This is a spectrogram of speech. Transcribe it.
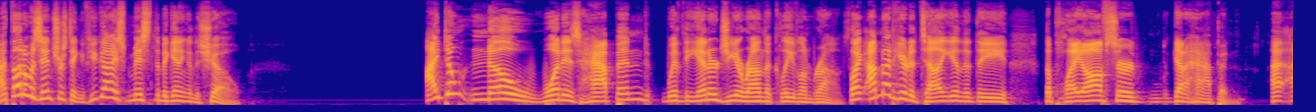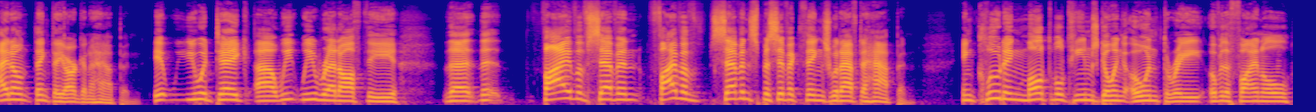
I thought it was interesting. If you guys missed the beginning of the show, I don't know what has happened with the energy around the Cleveland Browns. Like, I'm not here to tell you that the the playoffs are going to happen. I, I, don't think they are going to happen. It you would take. Uh, we we read off the the the five of seven five of seven specific things would have to happen, including multiple teams going 0 and 3 over the final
